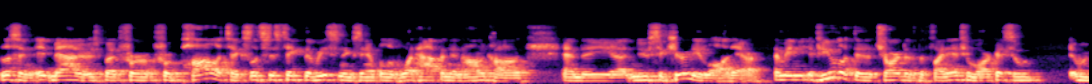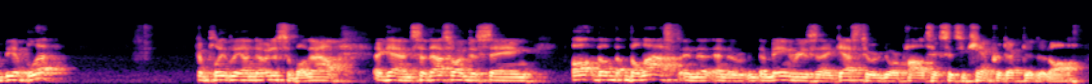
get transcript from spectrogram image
listen, it matters, but for, for politics, let's just take the recent example of what happened in Hong Kong and the uh, new security law there. I mean, if you looked at a chart of the financial markets, it would, it would be a blip, completely unnoticeable. Now, again, so that's why I'm just saying. Uh, all, the, the last and, the, and the, the main reason, I guess, to ignore politics is you can't predict it at all.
